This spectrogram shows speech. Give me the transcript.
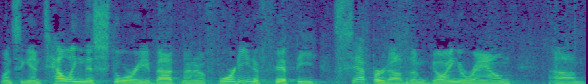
Once again, telling this story about, I don't know, 40 to 50 separate of them going around. Um,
